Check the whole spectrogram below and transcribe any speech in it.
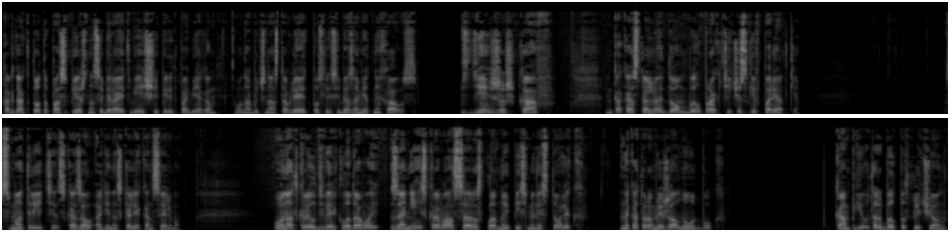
Когда кто-то поспешно собирает вещи перед побегом, он обычно оставляет после себя заметный хаос. Здесь же шкаф, как и остальной дом, был практически в порядке. «Смотрите», — сказал один из коллег Ансельму. Он открыл дверь кладовой, за ней скрывался раскладной письменный столик, на котором лежал ноутбук. Компьютер был подключен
